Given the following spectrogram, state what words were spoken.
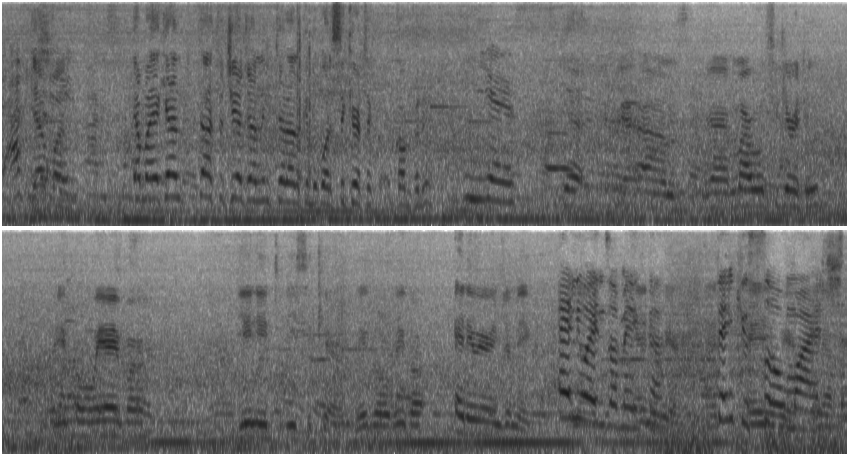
I Yeah, appreciate man. Yeah, man, you can talk to JJ and tell her a little bit about the security co- company. Yes. Yeah. We're, um, we're Maroon Security. We go wherever you need to be secure. We go, we go anywhere in Jamaica. Anywhere in Jamaica. Anywhere. Thank you so Anywhere. much. That's I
